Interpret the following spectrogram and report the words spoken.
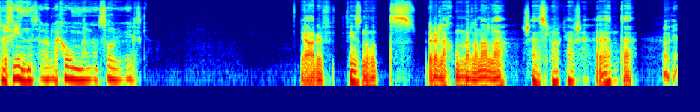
Så det finns en relation mellan sorg och ilska? Ja, det finns nog en relation mellan alla känslor kanske. Jag vet inte. Okej.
